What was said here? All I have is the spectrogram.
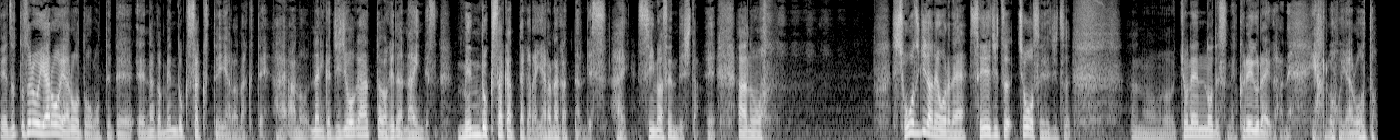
えーずっとそれをやろうやろうと思ってて、えーなんかめんどくさくてやらなくて、はい、あの、何か事情があったわけではないんです。めんどくさかったからやらなかったんです。はい。すいませんでした。えあの、正直だね、俺ね。誠実。超誠実。あの、去年のですね、暮れぐらいからね、やろうやろうと、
